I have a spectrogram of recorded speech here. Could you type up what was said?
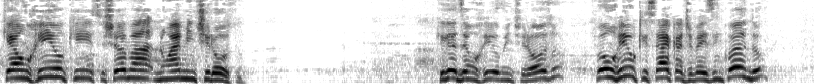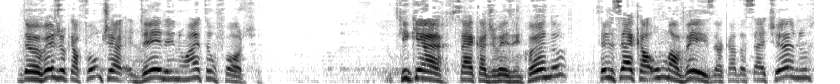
que é um rio que se chama, não é mentiroso. O que quer dizer um rio mentiroso? For um rio que seca de vez em quando, então eu vejo que a fonte dele não é tão forte. O que, que é seca de vez em quando? Se ele seca uma vez a cada sete anos,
